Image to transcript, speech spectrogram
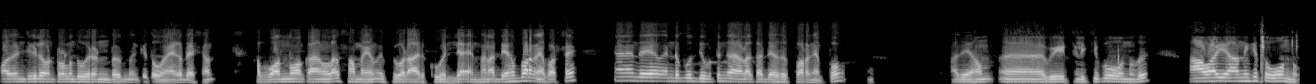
പതിനഞ്ച് കിലോമീറ്ററോളം ദൂരം ഉണ്ടെന്ന് എനിക്ക് തോന്നുന്നു ഏകദേശം. അപ്പോൾ വന്ന് നോക്കാനുള്ള സമയം ഇപ്പോൾ ഇവിടെ ആർക്കും ഇല്ല എന്നാണ് അദ്ദേഹം പറഞ്ഞത്. പക്ഷേ ഞാൻ എന്റെ എന്റെ ബുദ്ധിമുട്ടും കാര്യങ്ങളൊക്കെ അദ്ദേഹം പറഞ്ഞപ്പോൾ അദ്ദേഹം വീട്ടിലേക്ക് പോകുന്നത് ആ വഴിയാണെന്ന് എനിക്ക് തോന്നുന്നു.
